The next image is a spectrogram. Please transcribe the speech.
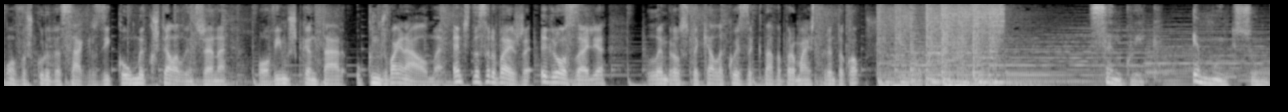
com a frescura da Sagres e com uma costela alentejana, ouvimos cantar o que nos vai na alma. Antes da cerveja, a groselha. Lembram-se daquela coisa que dava para mais de 40 copos? Sunquick é muito sumo.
